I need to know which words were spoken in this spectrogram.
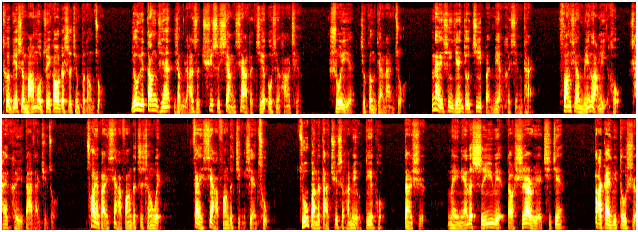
特别是盲目追高的事情不能做。由于当前仍然是趋势向下的结构性行情。所以就更加难做，耐心研究基本面和形态，方向明朗以后才可以大胆去做。创业板下方的支撑位在下方的颈线处，主板的大趋势还没有跌破，但是每年的十一月到十二月期间，大概率都是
